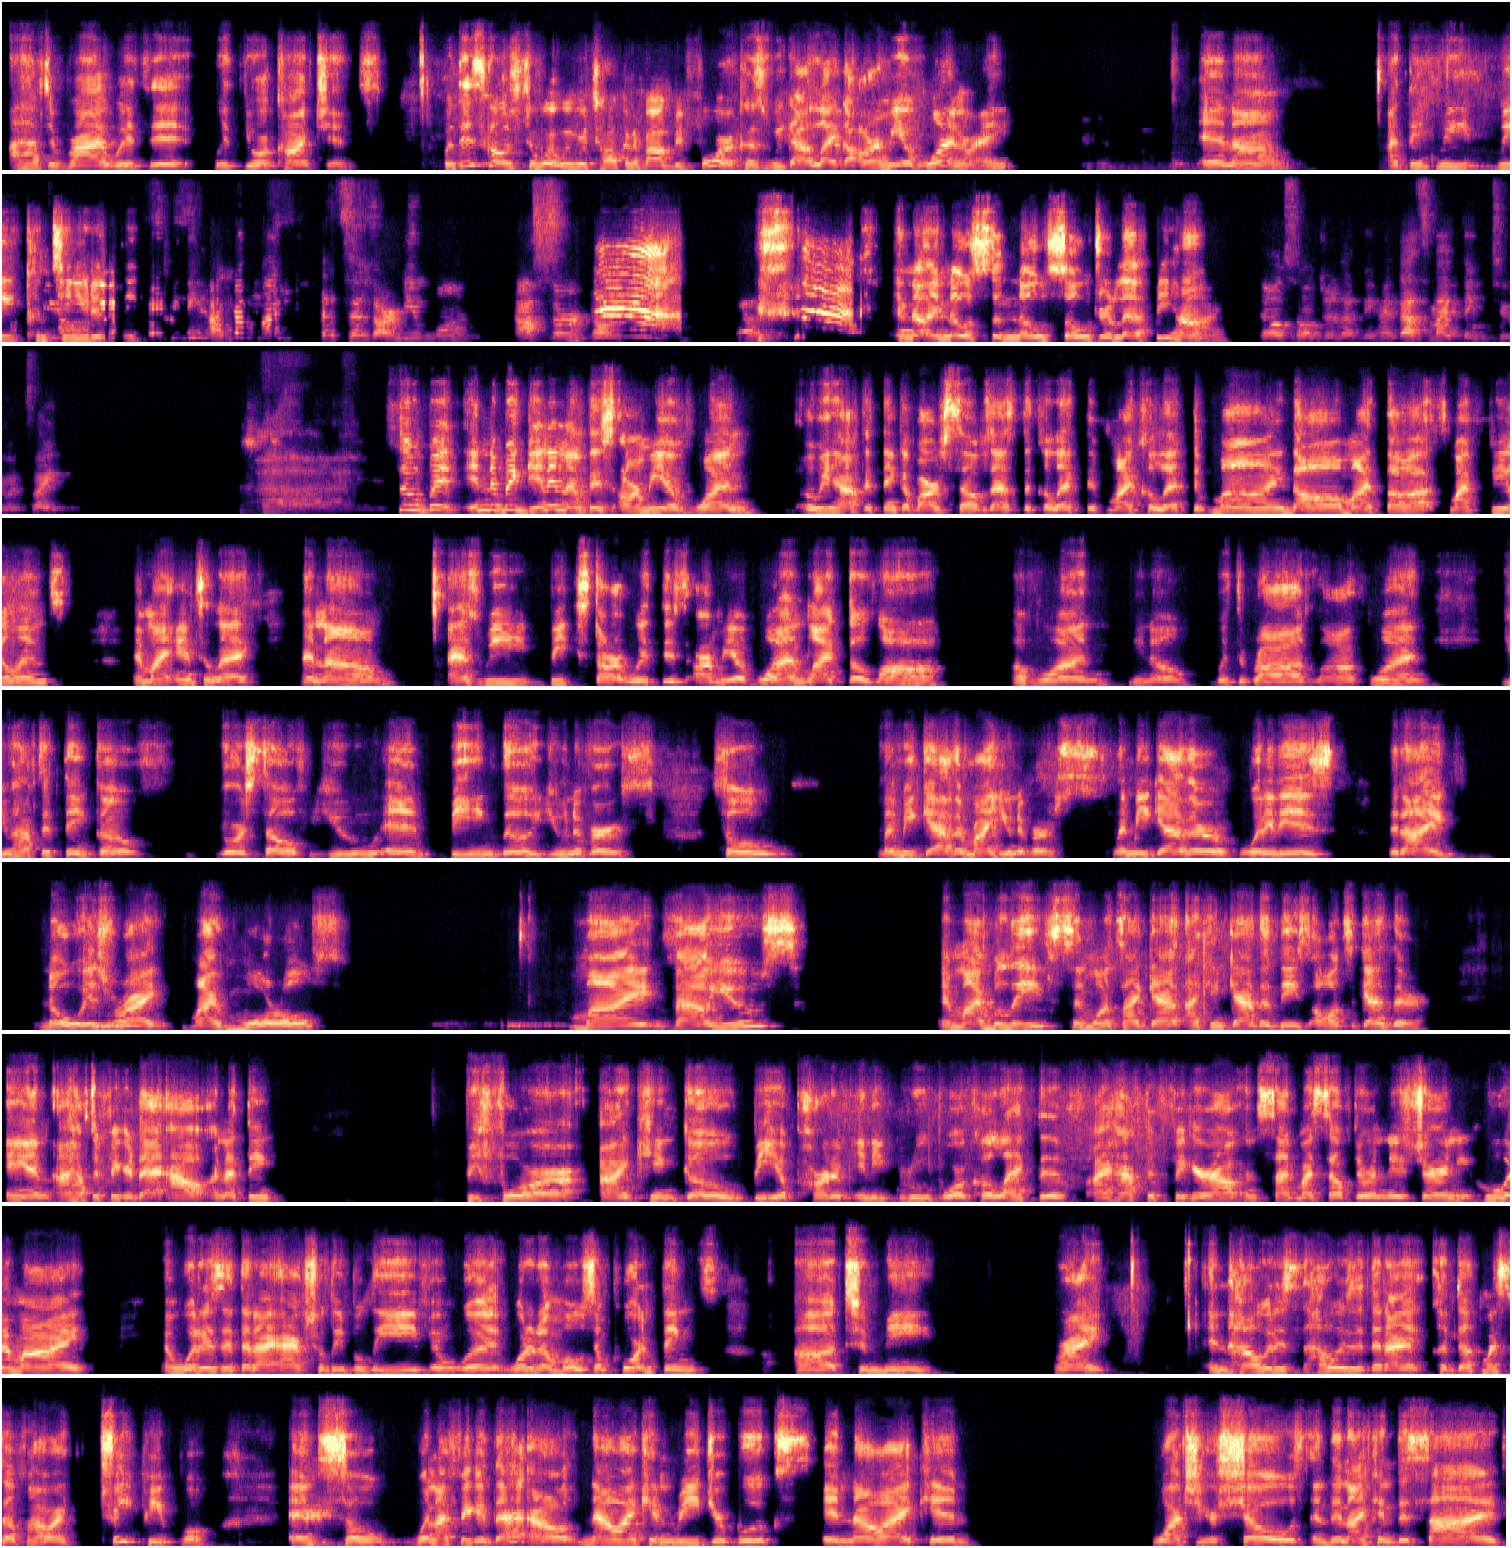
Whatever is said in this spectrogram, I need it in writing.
I have to ride with it with your conscience. But this goes to what we were talking about before, because we got like an army of one, right? And um, I think we we continue to think, Baby, I got my that says Army of One. I served. yeah, Yes. and no, and no, no soldier left behind. No soldier left behind. That's my thing too. It's like. So, but in the beginning of this army of one, we have to think of ourselves as the collective, my collective mind, all my thoughts, my feelings, and my intellect. And um, as we be, start with this army of one, like the law of one, you know, with the rod, law of one, you have to think of yourself, you, and being the universe. So let me gather my universe. Let me gather what it is that I know is right, my morals, my values, and my beliefs. And once I get, I can gather these all together. And I have to figure that out. And I think before I can go be a part of any group or collective, I have to figure out inside myself during this journey who am I and what is it that I actually believe and what what are the most important things uh, to me, right? And how it is how is it that I conduct myself, how I treat people, And so when I figured that out, now I can read your books and now I can watch your shows and then I can decide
